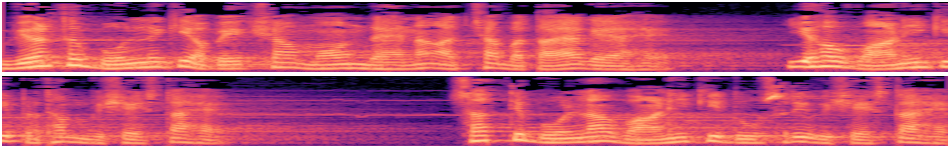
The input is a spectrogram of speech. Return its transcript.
व्यर्थ बोलने की अपेक्षा मौन रहना अच्छा बताया गया है। यह वाणी की प्रथम विशेषता है। सत्य बोलना वाणी की दूसरी विशेषता है।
